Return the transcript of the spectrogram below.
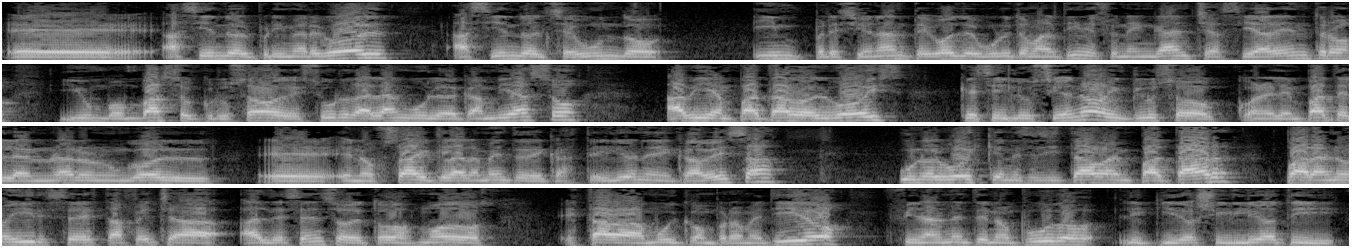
eh, haciendo el primer gol, haciendo el segundo impresionante gol del Burrito Martínez, un enganche hacia adentro y un bombazo cruzado de zurda al ángulo de cambiazo. Había empatado el Boys que se ilusionó, incluso con el empate le anularon un gol eh, en offside claramente de Castiglione de cabeza. Un All Boys que necesitaba empatar para no irse esta fecha al descenso, de todos modos estaba muy comprometido, finalmente no pudo, liquidó Gigliotti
